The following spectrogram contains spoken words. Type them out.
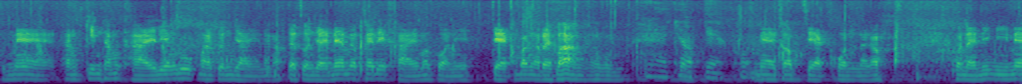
คุณแม่ทำกินทำขายเลี้ยงลูกมาจนใหญ่นะครับ แต่ส่วนใหญ่แม่ไม่ค่อยได้ขายมาก่อนนี้ แจกบ้างอะไรบ้างครับผมแม่ชอบแจกคนแม่ชอบแจกคนนะครับ คนไหนไม่มีแม่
